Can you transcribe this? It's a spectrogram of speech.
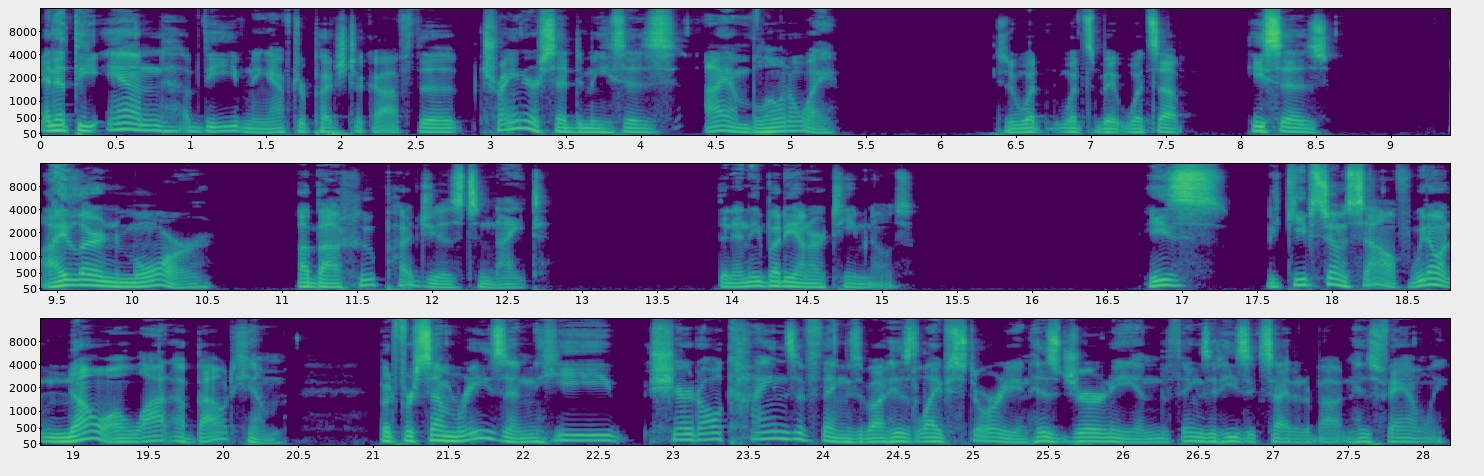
And at the end of the evening, after Pudge took off, the trainer said to me, he says, I am blown away. He said, what, what's, what's up? He says, I learned more about who Pudge is tonight than anybody on our team knows. He's he keeps to himself. We don't know a lot about him. But for some reason, he shared all kinds of things about his life story and his journey and the things that he's excited about and his family.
